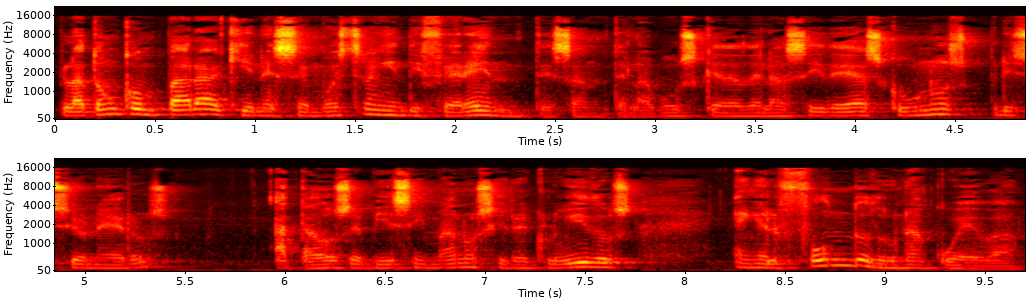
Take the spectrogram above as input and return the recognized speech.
Platón compara a quienes se muestran indiferentes ante la búsqueda de las ideas con unos prisioneros atados de pies y manos y recluidos en el fondo de una cueva,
